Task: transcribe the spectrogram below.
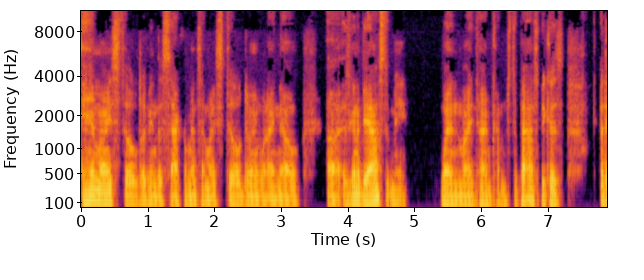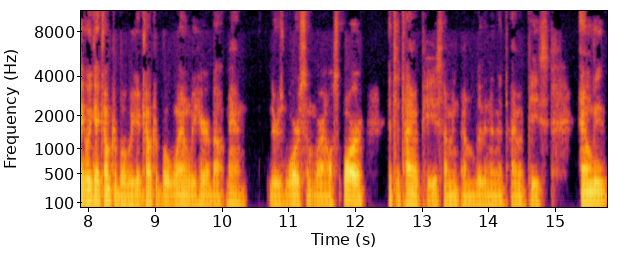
Am I still living the sacraments? Am I still doing what I know uh, is going to be asked of me? When my time comes to pass because I think we get comfortable. We get comfortable when we hear about, man, there's war somewhere else, or it's a time of peace. I'm I'm living in a time of peace, and we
